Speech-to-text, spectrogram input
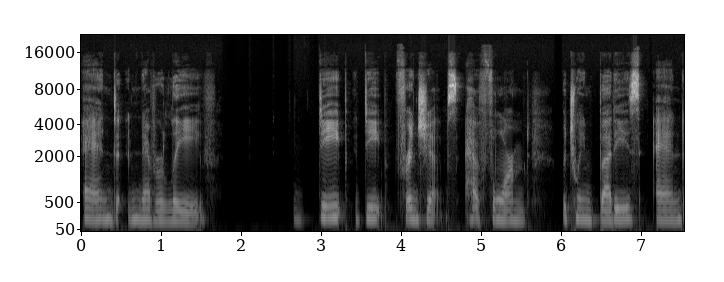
and never leave. Deep, deep friendships have formed between buddies and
